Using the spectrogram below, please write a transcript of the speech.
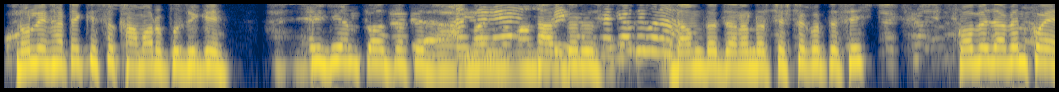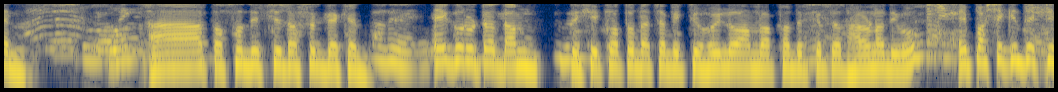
নলিন হাটে কিছু খামার উপযোগী দাম দর জানানোর চেষ্টা করতেছি কবে যাবেন কোয়েন তথ্য দিচ্ছি দর্শক দেখেন। এই গরুটার দাম দেখি কত বেচা বিক্রি হইল আমরা আপনাদেরকে ধারণা দিব। এই পাশে কিন্তু একটি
